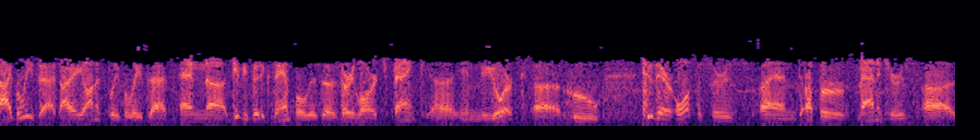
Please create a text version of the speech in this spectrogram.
I believe that. I honestly believe that. And uh, give you a good example. There's a very large bank uh, in New York uh, who, to their officers and upper managers, uh,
